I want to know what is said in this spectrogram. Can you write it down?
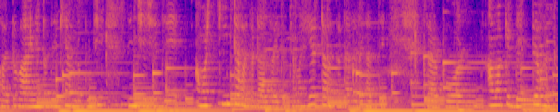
হয়তো বা আয়নাটা দেখে আমরা বুঝি দিন শেষে যে আমার স্কিনটা হয়তো ডাল হয়ে যাচ্ছে, আমার হেয়ারটা হয়তো ডাল দেখাচ্ছে তারপর আমাকে দেখতে হয়তো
